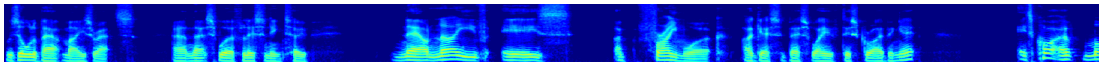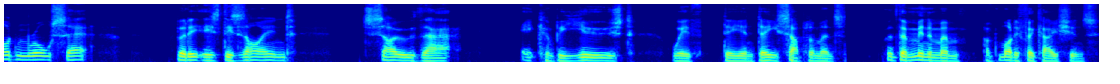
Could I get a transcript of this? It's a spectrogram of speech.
was all about Maze Rats, and that's worth listening to. Now, Knave is a framework, I guess the best way of describing it. It's quite a modern rule set, but it is designed so that it can be used with D&D supplements with the minimum of modifications.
